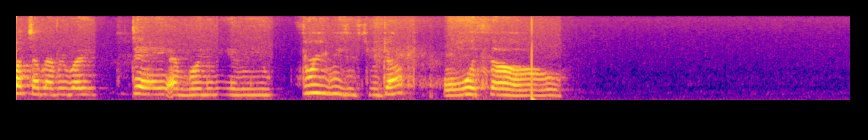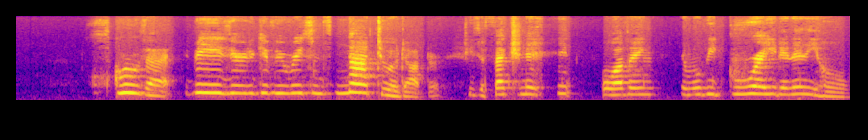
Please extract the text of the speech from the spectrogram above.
What's up, everybody? Today I'm going to be giving you three reasons to adopt Litho. Screw that. It'd be easier to give you reasons not to adopt her. She's affectionate, loving, and will be great in any home.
